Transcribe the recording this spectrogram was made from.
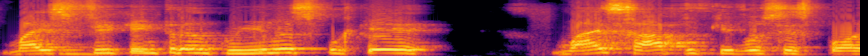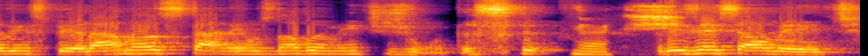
mas fiquem tranquilas, porque mais rápido que vocês podem esperar, nós estaremos novamente juntas, é. presencialmente.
